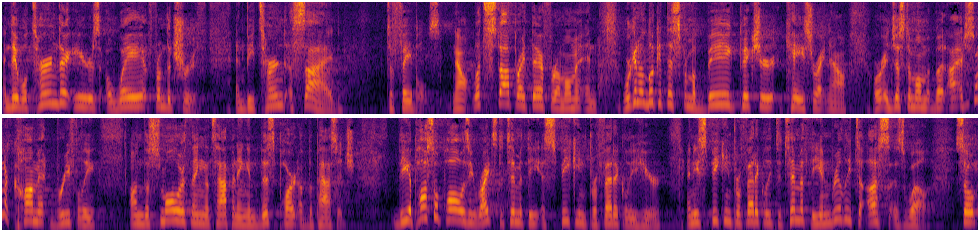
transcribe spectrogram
and they will turn their ears away from the truth and be turned aside to fables. Now, let's stop right there for a moment, and we're going to look at this from a big picture case right now, or in just a moment, but I just want to comment briefly on the smaller thing that's happening in this part of the passage. The Apostle Paul, as he writes to Timothy, is speaking prophetically here, and he's speaking prophetically to Timothy and really to us as well. So,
